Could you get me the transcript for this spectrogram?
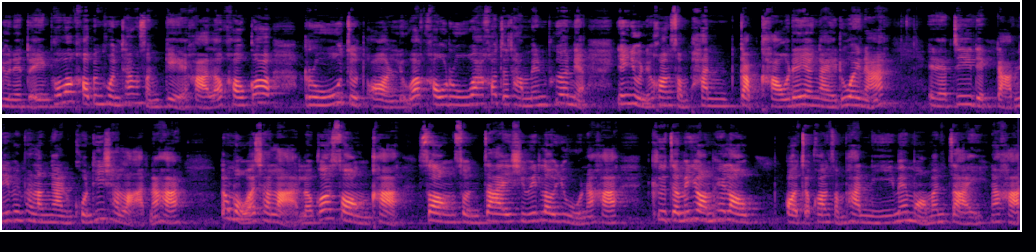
อยู่ในตัวเอง เพราะว่าเขาเป็นคนช่างสังเกตค่ะ แล้วเขาก็รู้จุดอ่อนหรือว่าเขารู้ว่าเขาจะทำให้เพื่อนเนี่ยยังอยู่ในความสัมพันธ์กับเขาได้ยังไงด้วยนะ Energy เด็กดาบนี่เป็นพลังงานคนที่ฉลาดนะคะต้องบอกว่าฉลาดแล้วก็ส่องค่ะ ส่องสนใจชีวิตเราอยู่นะคะ คือจะไม่ยอมให้เรา ออกจากความสัมพันธ์นี้แม่หมอมั่นใจนะคะ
